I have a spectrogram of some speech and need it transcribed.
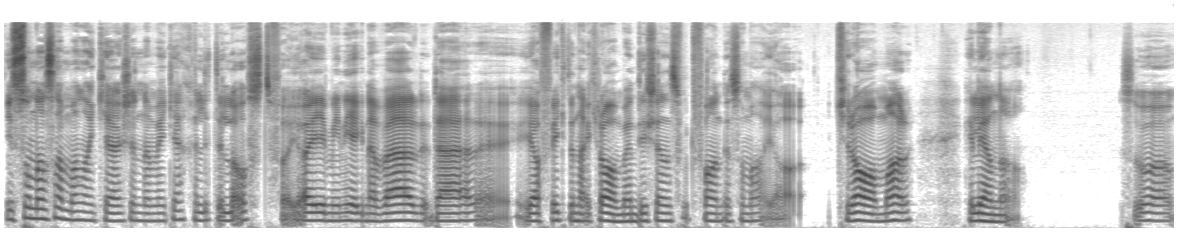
i sådana sammanhang kan jag känna mig kanske lite lost, för jag är i min egna värld där eh, jag fick den här kramen. Det känns fortfarande som att jag kramar Helena. Så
